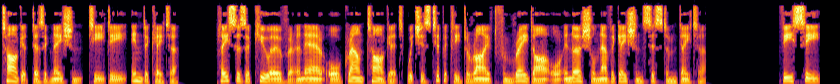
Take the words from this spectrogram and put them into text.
Target designation (TD) indicator places a cue over an air or ground target which is typically derived from radar or inertial navigation system data. VC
